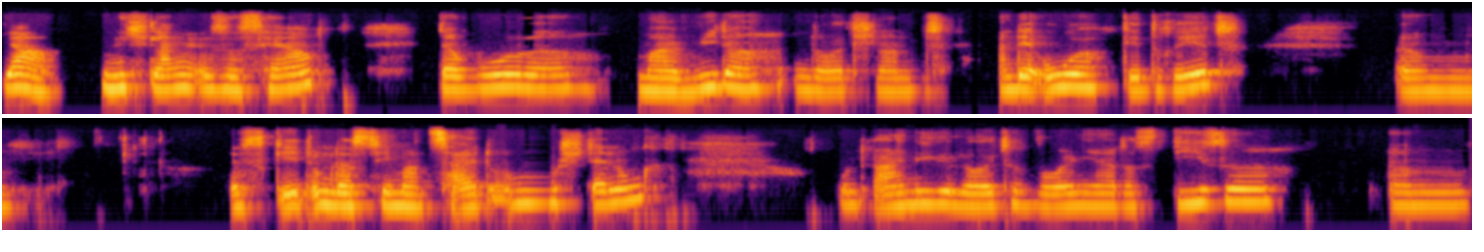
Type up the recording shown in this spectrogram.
Ja, nicht lange ist es her. Da wurde mal wieder in Deutschland an der Uhr gedreht. Ähm, es geht um das Thema Zeitumstellung und einige Leute wollen ja, dass diese ähm,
